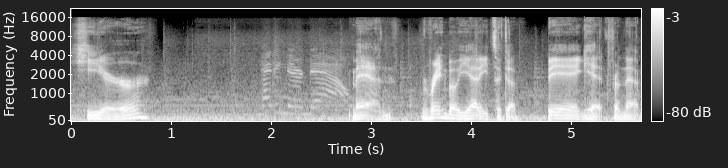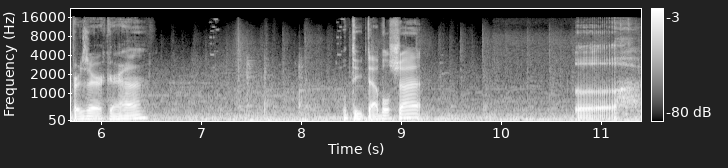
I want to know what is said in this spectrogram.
here. Heading there now. Man, Rainbow Yeti took a big hit from that Berserker, huh? We'll do double shot. Ugh.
